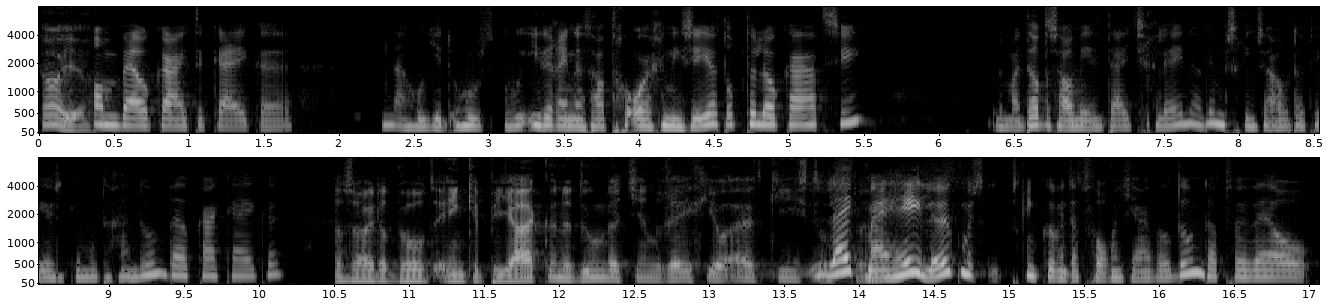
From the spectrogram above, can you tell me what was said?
Oh ja. Om bij elkaar te kijken nou, hoe, je, hoe, hoe iedereen het had georganiseerd op de locatie. Maar dat is alweer een tijdje geleden. Misschien zouden we dat weer eens een keer moeten gaan doen, bij elkaar kijken. Dan zou je dat bijvoorbeeld één keer per jaar kunnen doen, dat je een regio uitkiest. of, Lijkt eh, mij heel leuk. Mis- Misschien kunnen we dat volgend jaar wel doen. Dat we wel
